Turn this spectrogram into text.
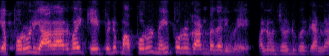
எப்பொருள் யாராருவாய் கேட்பினும் அப்பொருள் மெய்ப்பொருள் காண்பதறிவு வள்ளுவன் சொல்லிட்டு போயிருக்கல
